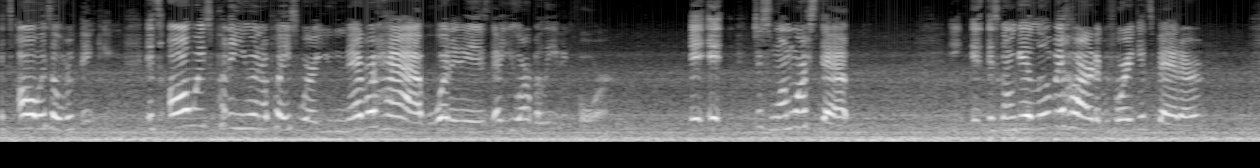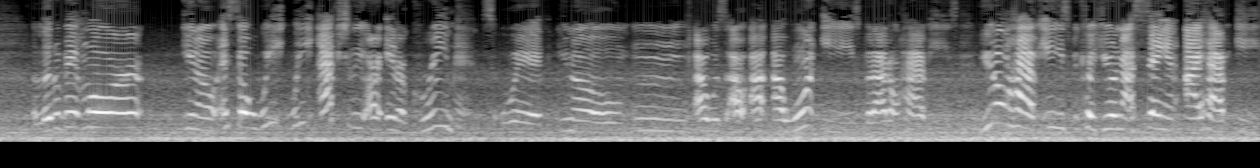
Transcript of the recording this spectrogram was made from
It's always overthinking. It's always putting you in a place where you never have what it is that you are believing for. It, it just one more step. It, it's gonna get a little bit harder before it gets better. A little bit more, you know. And so we we actually are in agreement with, you know, mm, I was I, I, I want ease, but I don't have ease. You don't have ease because you're not saying I have ease.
